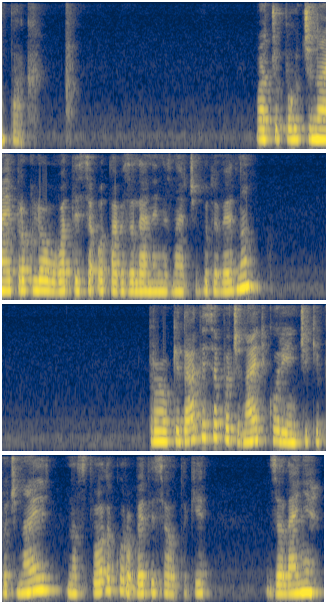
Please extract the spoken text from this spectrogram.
Отак. Бачу, починає прокльовуватися отак зелений, не знаю, чи буде видно. Прокидатися починають корінчики, починають на стволику робитися отакі зелені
